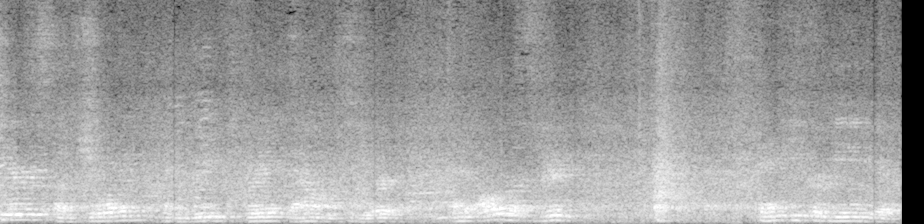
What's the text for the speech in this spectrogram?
Tears of joy and grief bring it down to the earth. And all of us here, thank you for being here.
